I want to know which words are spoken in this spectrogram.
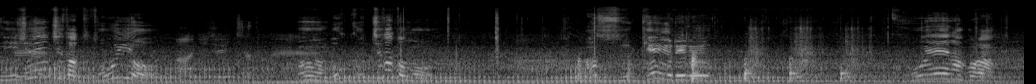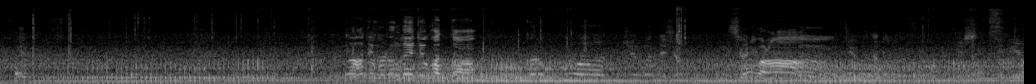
うわー20インチだと遠いよ。あ20インチだとね。うん僕こっちだと思う。あすっげえ揺れる。怖えなほら。いやでも踏んどいてよかった。ここからここは十分でしょ。そうかな。うん十分だと思いますよよし行ってみよ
